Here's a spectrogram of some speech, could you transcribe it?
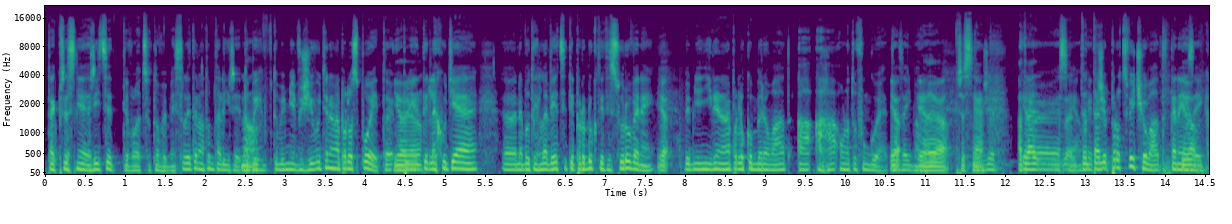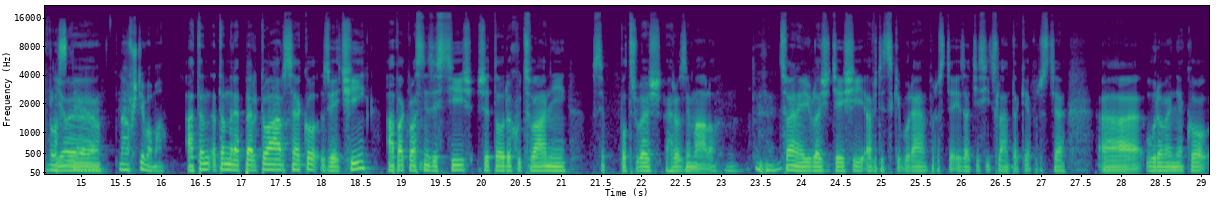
tak přesně říct si, ty vole, co to vymysleli na tom talíři. No. To, bych, to by mě v životě nenapadlo spojit. To je jo, úplně jo. tyhle chutě, uh, nebo tyhle věci, ty produkty, ty suroviny, jo. by mě nikdy nenapadlo kombinovat a aha, ono to funguje. To jo, je zajímavé. Jo, jo, přesně. Takže, a to je, jo, jasně, ten, okay. ten, Takže procvičovat ten jazyk jo, vlastně jo, jo, jo. návštěvama. A ten, ten repertoár se jako zvětší a pak vlastně zjistíš, že to dochucování si potřebuješ hrozně málo. Mm-hmm. Co je nejdůležitější a vždycky bude prostě i za tisíc let, tak je prostě uh, úroveň jako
